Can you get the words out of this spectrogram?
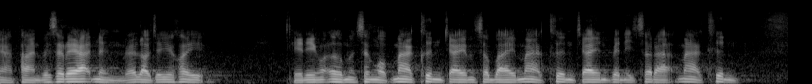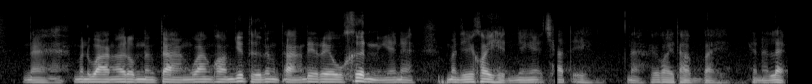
นะผ่านไปสักระยะหนึ่ง แล้วเราจะค่อยๆเห็นเองว่าเออมันสงบมากขึ้นใจมันสบายมากขึ้นใจมันเป็นอิสระมากขึ้นนะมันวางอารมณ์ต่างๆ วางความยึดถือต่างๆ ได้เร็วขึ้นอย่างเงี้ยนะมันจะค่อยๆเห็นอย่างเงี้ยชัดเองนะค่อยๆทำไปแค่นั้นแหละ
